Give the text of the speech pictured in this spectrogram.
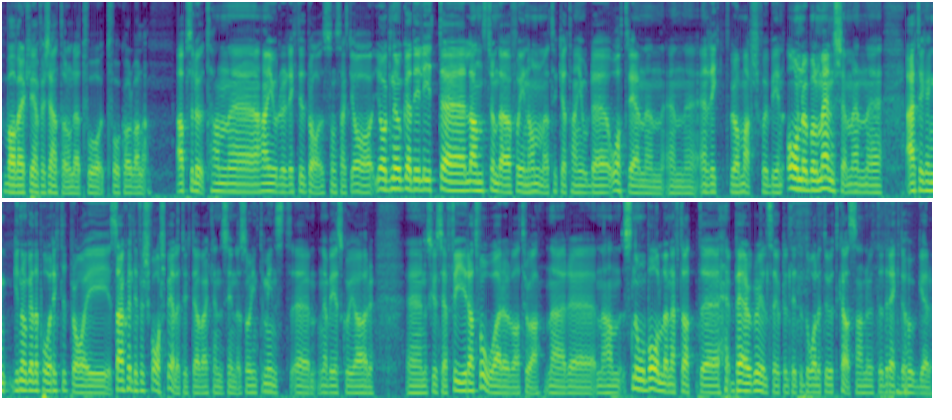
var verkligen förtjänt av de där två, två korvarna. Absolut, han, eh, han gjorde det riktigt bra. Som sagt, jag, jag gnuggade lite Landström där att få in honom. Jag tycker att han gjorde återigen en, en, en riktigt bra match. Får ju bli en honorable mention, men eh, jag tycker han gnuggade på riktigt bra i, särskilt i försvarsspelet tyckte jag verkligen det syntes. Och inte minst eh, när VSK gör, nu ska vi säga 4-2 är det vad tror jag, när, eh, när han snor bollen efter att eh, Bear Grylls har gjort ett lite dåligt utkast. Så han är ute direkt och hugger.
